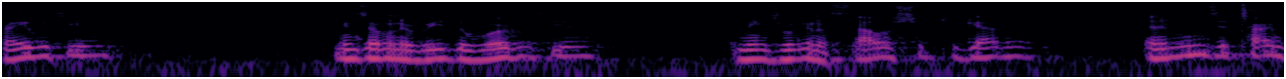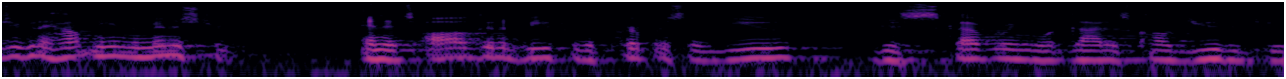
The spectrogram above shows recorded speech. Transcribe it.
pray with you. It means I'm going to read the word with you. It means we're going to fellowship together. And it means at times you're going to help me in the ministry. And it's all going to be for the purpose of you discovering what God has called you to do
